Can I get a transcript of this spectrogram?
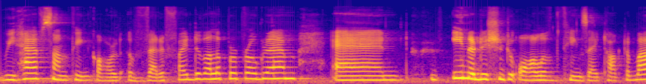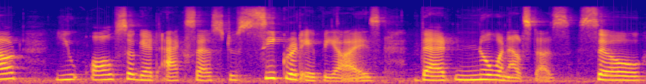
We have something called a verified developer program. And in addition to all of the things I talked about, you also get access to secret APIs that no one else does. So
